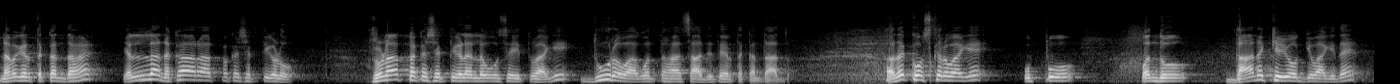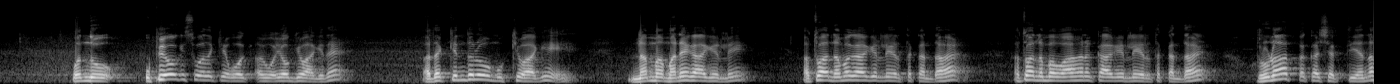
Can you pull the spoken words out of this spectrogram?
ನಮಗಿರ್ತಕ್ಕಂತಹ ಎಲ್ಲ ನಕಾರಾತ್ಮಕ ಶಕ್ತಿಗಳು, ಋಣಾತ್ಮಕ ಶಕ್ತಿಗಳೆಲ್ಲವೂ ಸಹಿತವಾಗಿ ದೂರವಾಗುವಂತಹ ಸಾಧ್ಯತೆ ಇರತಕ್ಕಂತಹದ್ದು. ಅದಕ್ಕೋಸ್ಕರವಾಗಿ ಉಪ್ಪು ಒಂದು ದಾನಕ್ಕೆ ಯೋಗ್ಯವಾಗಿದೆ, ಒಂದು ಉಪಯೋಗಿಸುವುದಕ್ಕೆ ಯೋಗ್ಯವಾಗಿದೆ. ಅದಕ್ಕಿಂತಲೂ ಮುಖ್ಯವಾಗಿ ನಮ್ಮ ಮನೆಗಾಗಿರಲಿ ಅಥವಾ ನಮಗಾಗಿರಲಿ ಇರತಕ್ಕಂತಹ, ಅಥವಾ ನಮ್ಮ ವಾಹನಕ್ಕಾಗಿರಲಿ ಇರತಕ್ಕಂತಹ ಋಣಾತ್ಮಕ ಶಕ್ತಿಯನ್ನು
